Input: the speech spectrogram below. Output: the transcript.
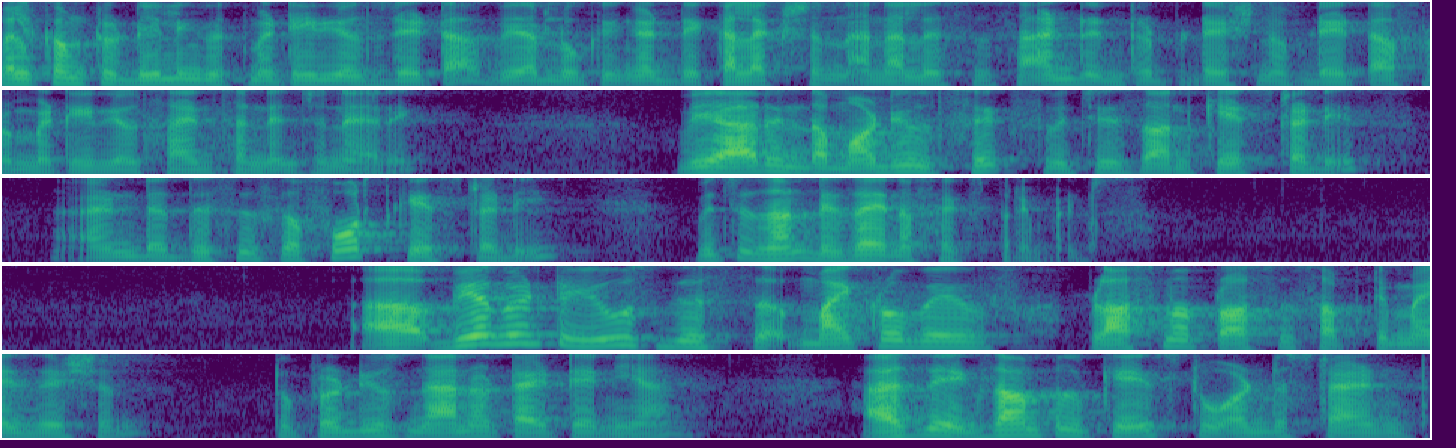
Welcome to dealing with materials data. We are looking at the collection, analysis and interpretation of data from material science and engineering. We are in the module 6 which is on case studies and this is the fourth case study which is on design of experiments. Uh, we are going to use this microwave plasma process optimization to produce nanotitania as the example case to understand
